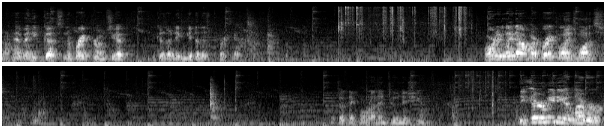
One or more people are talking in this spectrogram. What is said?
I don't have any guts in the brake drums yet because I didn't get to this part yet. Already laid out my brake lines once, which I think will run into an issue. The intermediate lever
